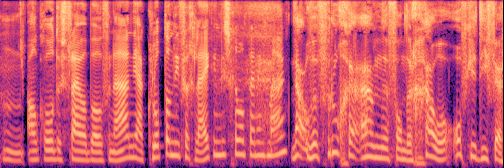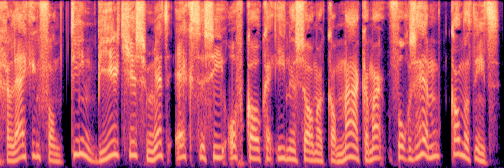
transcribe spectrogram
Hmm, alcohol dus vrijwel bovenaan. Ja, klopt dan die vergelijking die Schimmelpenning maakt? Nou, we vroegen aan Van der Gouwen of je die vergelijking van 10 biertjes met ecstasy of cocaïne zomaar kan maken. Maar volgens hem kan dat niet.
